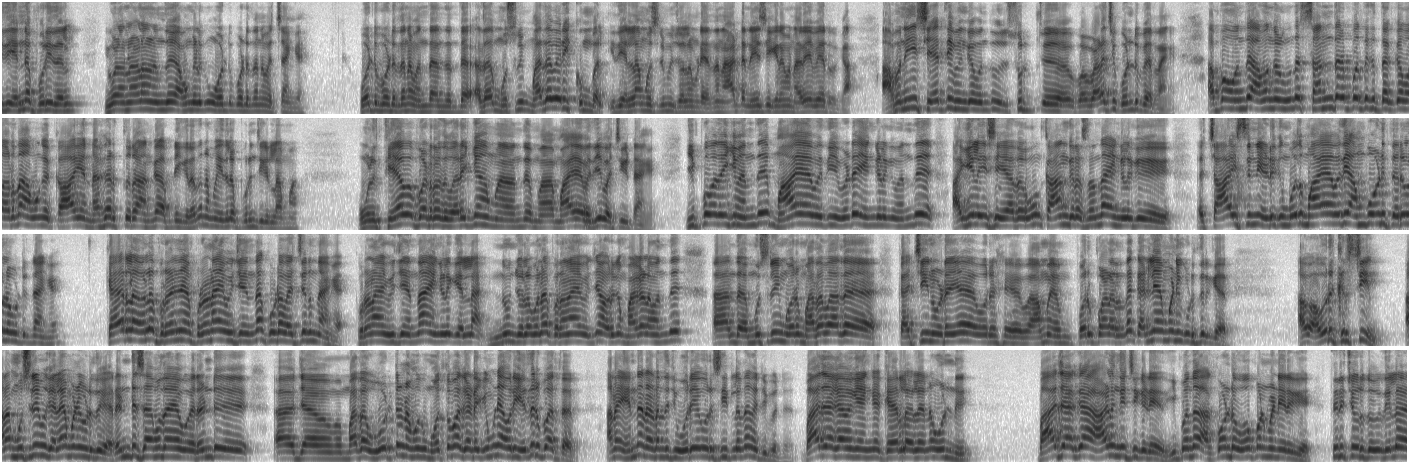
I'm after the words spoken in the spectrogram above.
இது என்ன புரிதல்? இவ்வளோ நாளும் வந்து அவங்களுக்கும் ஓட்டு போட்டு தானே வச்சாங்க? ஓட்டு போட்டு தானே வந்த அந்த அதாவது முஸ்லீம் மதவெறி கும்பல். இது எல்லா முஸ்லீமும் சொல்ல முடியாது. அந்த நாட்டை நேசிக்கிறவன் நிறைய பேர் இருக்கான். அவனையும் சேர்த்து இவங்க வந்து சுற்று வளைச்சி கொண்டு போயிடுறாங்க. அப்போ வந்து அவங்க வந்து சந்தர்ப்பத்துக்கு தக்கவாறு தான் அவங்க காயை நகர்த்துறாங்க அப்படிங்கிறத நம்ம இதில் புரிஞ்சுக்கலாமா? உங்களுக்கு தேவைப்படுறது வரைக்கும் ம- வந்து மா மாயாவதியை வச்சுக்கிட்டாங்க. இப்போதைக்கு வந்து மாயாவதியை விட எங்களுக்கு வந்து அகிலேஷ் யாதவும் காங்கிரஸும் தான் எங்களுக்கு சாய்ஸ்ன்னு எடுக்கும்போது மாயாவதி அம்போனி தெருவில் விட்டுட்டாங்க. கேரளாவில் பிரணா பிரணாய் விஜயன் தான் கூட வச்சுருந்தாங்க. பிரணாய் விஜயன் தான் எங்களுக்கு எல்லாம். இன்னும் சொல்ல போனால் பிரணாய் விஜயன் அவருக்கு மகளை வந்து அந்த முஸ்லீம் ஒரு மதவாத கட்சியினுடைய ஒரு அம பொறுப்பாளர் தான் கல்யாணம் பண்ணி கொடுத்துருக்காரு. அவ அவர் கிறிஸ்டின். ஆனால் முஸ்லீமுக்கு கல்யாணம் பண்ணி கொடுத்துருக்காரு. ரெண்டு சமுதாய ரெண்டு ஜ- மத ஓட்டு நமக்கு மொத்தமாக கிடைக்கும்னு அவர் எதிர்பார்த்தார். ஆனால் என்ன நடந்துச்சு? ஒரே ஒரு சீட்டில் தான் வெற்றி பெற்றார். பாஜகவுக்கு எங்கே கேரளாவில் என்ன? ஒன்று பாஜக ஆளுங்கட்சி கிடையாது. இப்போ தான் அக்கௌண்ட்டை ஓப்பன் பண்ணியிருக்கு. திருச்சூர் தொகுதியில்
